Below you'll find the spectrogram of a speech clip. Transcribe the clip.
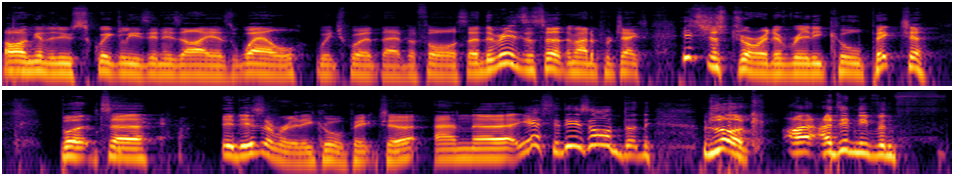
"Oh, I'm going to do squigglies in his eye as well," which weren't there before. So there is a certain amount of projection. It's just drawing a really cool picture, but. Uh, It is a really cool picture, and uh, yes, it is odd. That look, I, I didn't even. Th-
